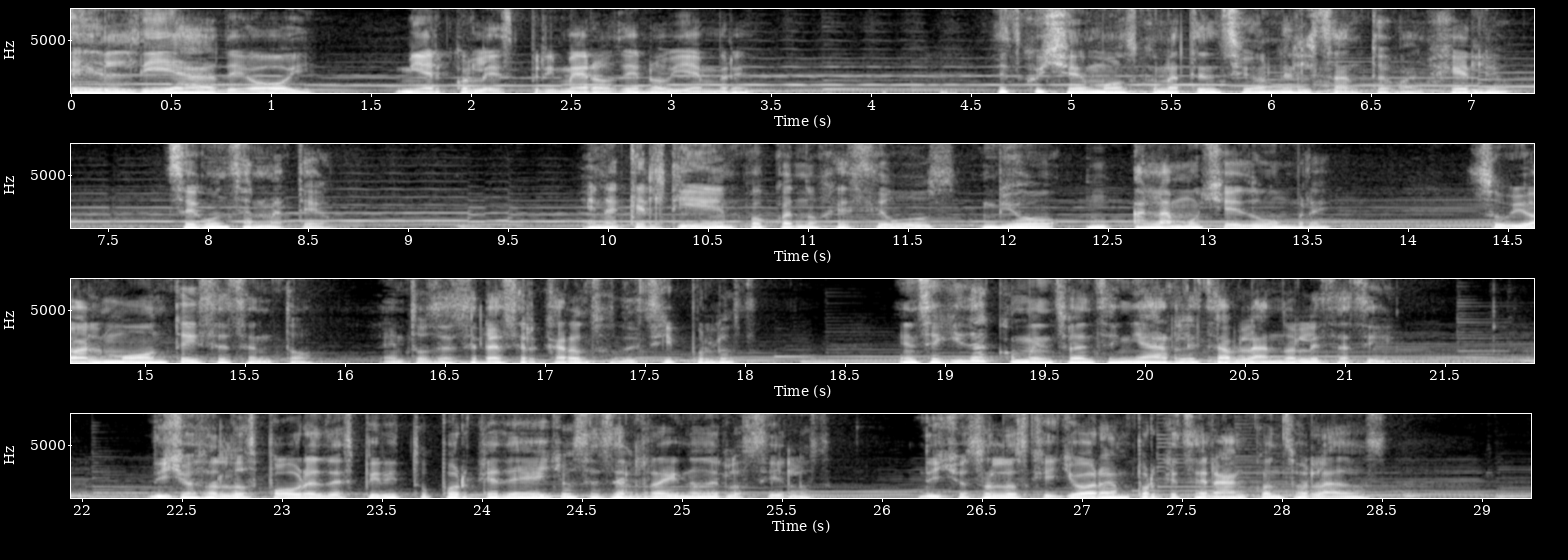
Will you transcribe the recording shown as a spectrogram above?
El día de hoy, miércoles primero de noviembre, escuchemos con atención el Santo Evangelio según San Mateo. En aquel tiempo, cuando Jesús vio a la muchedumbre, subió al monte y se sentó. Entonces se le acercaron sus discípulos. Enseguida comenzó a enseñarles hablándoles así. Dichosos los pobres de espíritu, porque de ellos es el reino de los cielos. Dichosos los que lloran, porque serán consolados.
